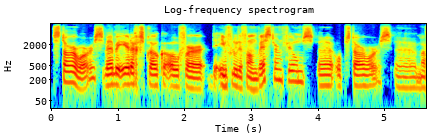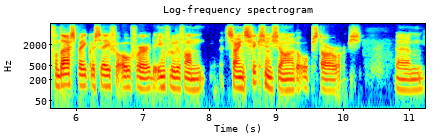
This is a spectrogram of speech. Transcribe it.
Star Wars. We hebben eerder gesproken over de invloeden van westernfilms uh, op Star Wars. maar vandaag spreken we eens even over de invloeden van science fiction genre op Star Wars. Um,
